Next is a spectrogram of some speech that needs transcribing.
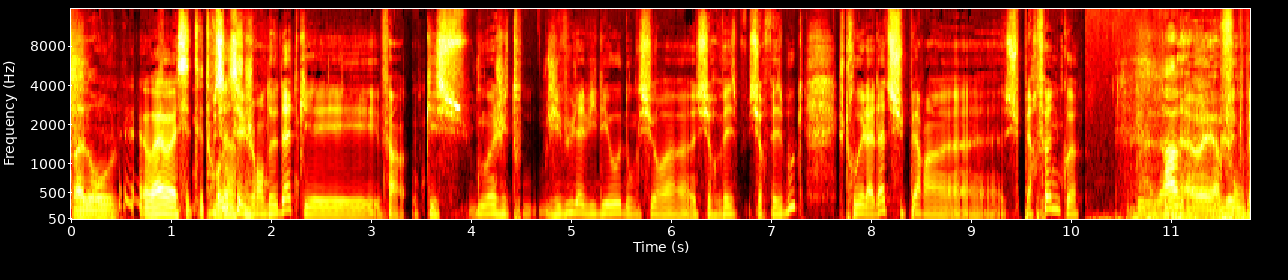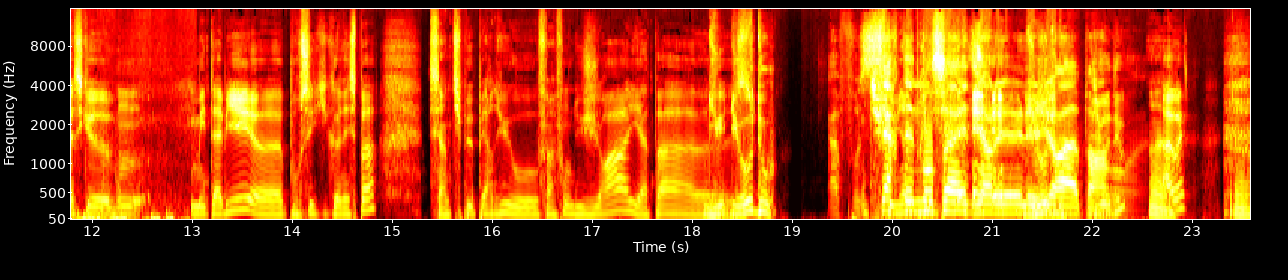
Pas drôle. Ouais, ouais, c'était trop ça, bien. c'est le genre de date qui est. Enfin, qui est moi, j'ai trou- j'ai vu la vidéo donc sur, euh, sur, sur Facebook. Je trouvais la date super, euh, super fun, quoi. De- grave. Ah ouais, à le- fond. parce que, bon, Métabier, euh, pour ceux qui connaissent pas, c'est un petit peu perdu au fin fond du Jura. Il n'y a pas. euh, Du, du Haut-Doux. Ah, faut Tu certainement pas dire le, le. Jura, apparemment. Ouais. Ah ouais Ouais.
